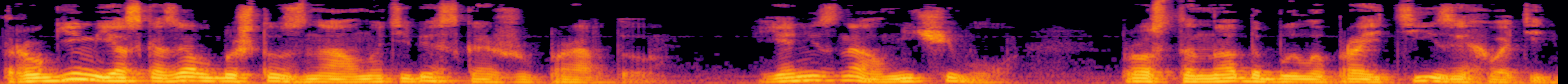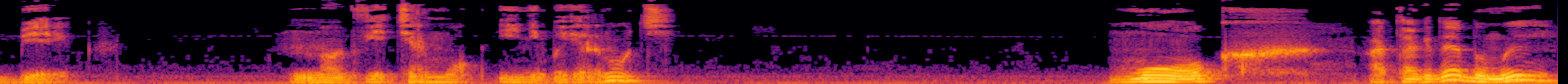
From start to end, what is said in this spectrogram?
Другим я сказал бы, что знал, но тебе скажу правду. Я не знал ничего. Просто надо было пройти и захватить берег. Но ветер мог и не повернуть. Мог. А тогда бы мы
